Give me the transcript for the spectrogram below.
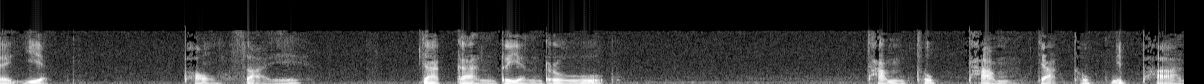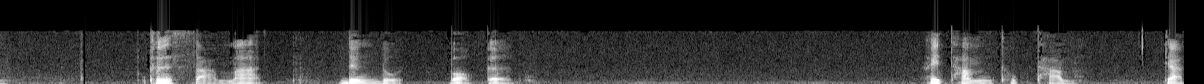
ละเอียดผ่องใส จากการเรียนรู้ทำทุกธรรมจากทุกนิพพาน เพื่อสามารถดึงดูดบอกเกิด ให้ทำทุกธรรม จาก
